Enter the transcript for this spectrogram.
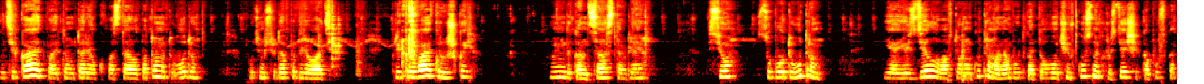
вытекает, поэтому тарелку поставила. Потом эту воду будем сюда подливать. Прикрываю крышкой. Ну, не до конца оставляю. Все. В субботу утром я ее сделала. Во вторник утром она будет готова. Очень вкусная, хрустящая капустка.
